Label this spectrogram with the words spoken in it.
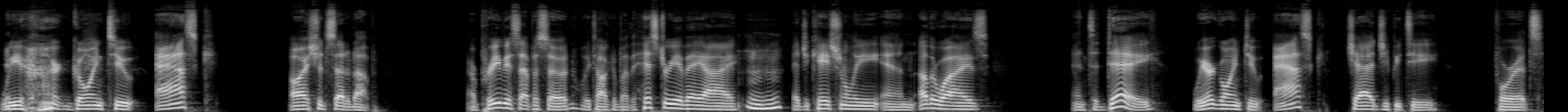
we are going to ask. Oh, I should set it up. Our previous episode, we talked about the history of AI, hmm educationally and otherwise. And today, we are going to ask ChatGPT for its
